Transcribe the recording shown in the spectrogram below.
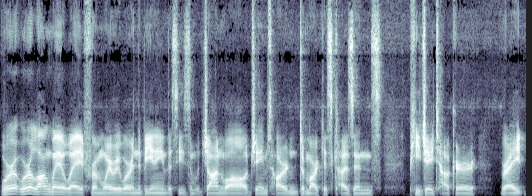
we're we're a long way away from where we were in the beginning of the season with John Wall, James Harden, DeMarcus Cousins, PJ Tucker, right?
